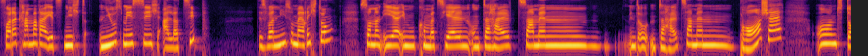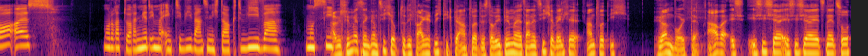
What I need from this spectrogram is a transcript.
Vor der Kamera jetzt nicht newsmäßig à la ZIP. Das war nie so meine Richtung, sondern eher im kommerziellen, unterhaltsamen, in der unterhaltsamen Branche und da als Moderatorin. Mir hat immer MTV wahnsinnig taugt. Viva, Musik. Aber ich bin mir jetzt nicht ganz sicher, ob du die Frage richtig beantwortest. Aber ich bin mir jetzt auch nicht sicher, welche Antwort ich hören wollte. Aber es, es, ist, ja, es ist ja jetzt nicht so,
